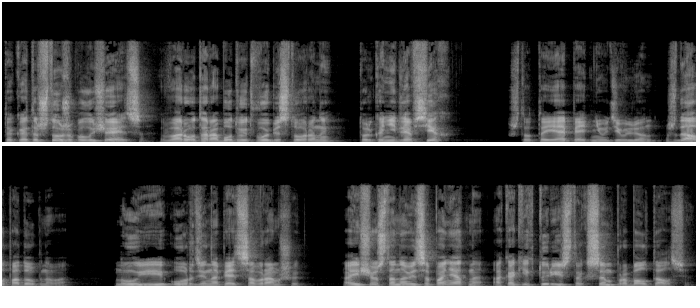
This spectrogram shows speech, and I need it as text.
Так это что же получается? Ворота работают в обе стороны, только не для всех? Что-то я опять не удивлен, ждал подобного. Ну и орден опять соврамши. А еще становится понятно, о каких туристах Сэм проболтался.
